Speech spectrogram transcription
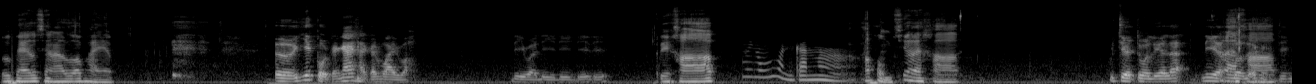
รู้แพ้รู้ชนะรู้อภัยครับ เออเฮียกดกันง่ายหายกันไววะ ดีว่ะดีดีดีดีสวัสดีครับ ไม่รู้เหมือนกันอะ ครับผมชื่ออะไรครับ กูเจอตัวเรือนแล้วนี่แหละอะไรตัวเรือนครับจริง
